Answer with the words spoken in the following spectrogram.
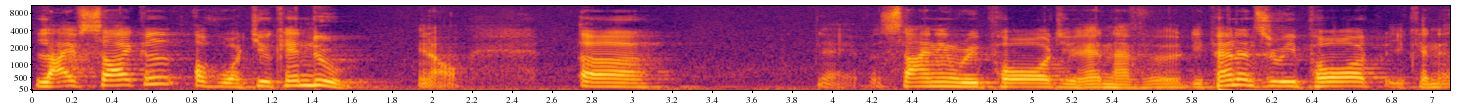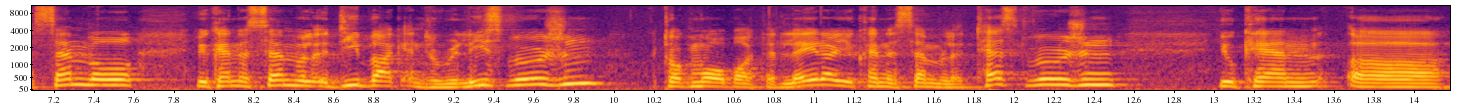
life cycle of what you can do. You know, uh, you have a signing report, you can have a dependency report, you can assemble, you can assemble a debug and a release version. We'll talk more about that later. You can assemble a test version. You can uh,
